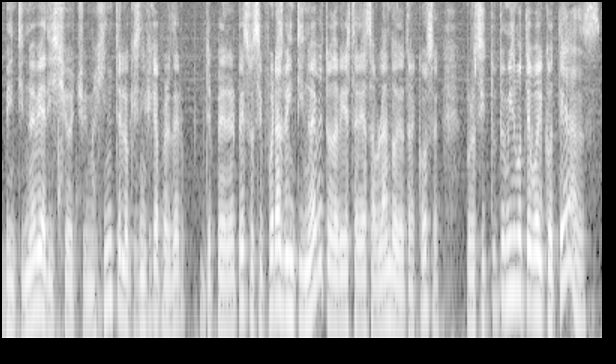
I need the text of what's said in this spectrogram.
29 a 18, imagínate lo que significa perder, de perder peso. Si fueras 29 todavía estarías hablando de otra cosa, pero si tú, tú mismo te boicoteas,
